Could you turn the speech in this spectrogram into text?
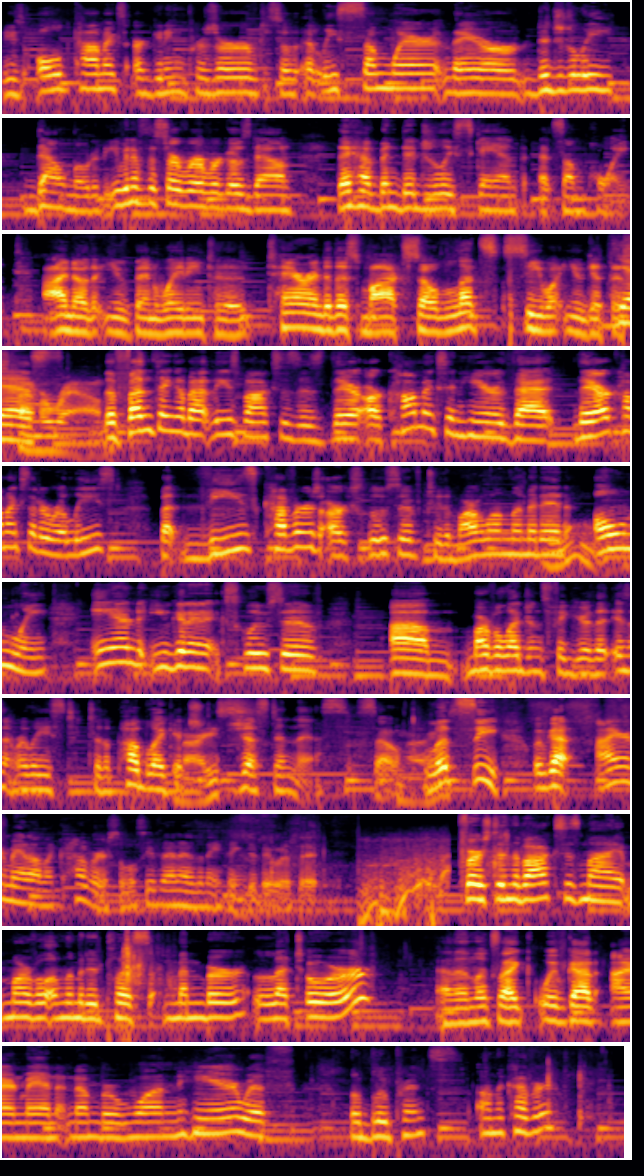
These old comics are getting preserved, so at least somewhere they are digitally downloaded. Even if the server ever goes down, they have been digitally scanned at some point. I know that you've been waiting to tear into this box, so let's see what you get this yes. time around. The fun thing about these boxes is there are comics in here that they are comics that are released, but these covers are exclusive to the Marvel Unlimited Ooh. only, and you get an exclusive um, Marvel Legends figure that isn't released to the public. It's nice. just in this. So nice. let's see. We've got Iron Man on the cover, so we'll see if that has anything to do with it. First in the box is my Marvel Unlimited Plus member letter. And then looks like we've got Iron Man number one here with little blueprints on the cover.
